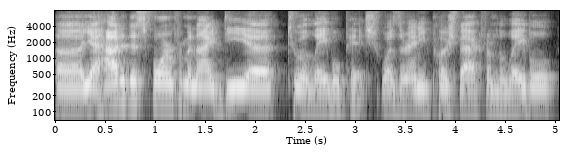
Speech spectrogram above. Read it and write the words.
uh, yeah, how did this form from an idea to a label pitch? Was there any pushback from the label?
